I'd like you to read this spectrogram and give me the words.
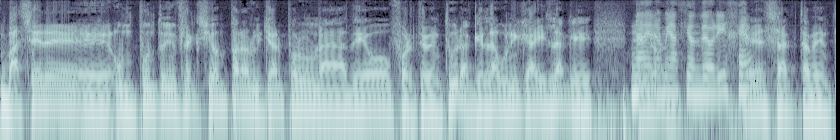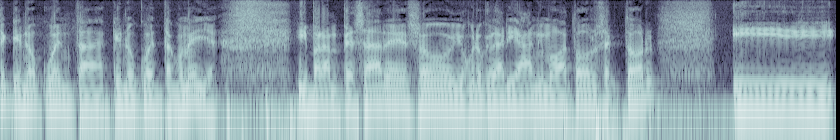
va a ser eh, un punto de inflexión para luchar por una DO Fuerteventura, que es la única isla que una denominación de origen. Exactamente, que no cuenta que no cuenta con ella. Y para empezar eso yo creo que daría ánimo a todo el sector y,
